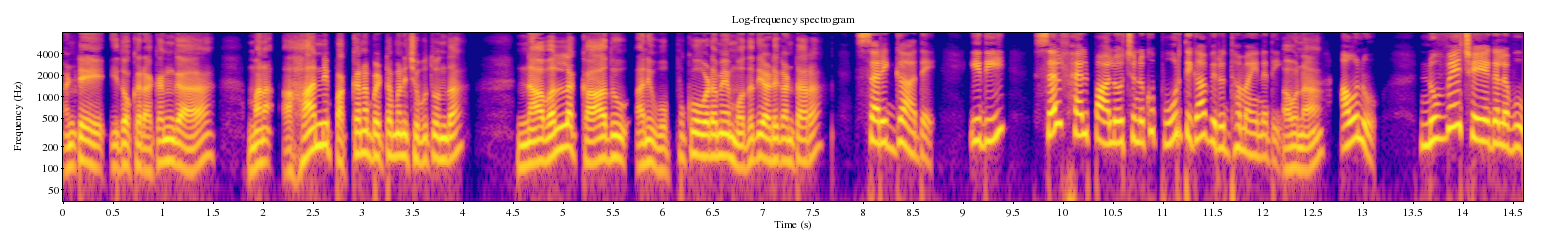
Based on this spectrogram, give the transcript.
అంటే ఇదొక రకంగా మన అహాన్ని పక్కన పెట్టమని చెబుతుందా? నా వల్ల కాదు అని ఒప్పుకోవడమే మొదటి అడుగంటారా? సరిగ్గా అదే. ఇది సెల్ఫ్ హెల్ప్ ఆలోచనకు పూర్తిగా విరుద్ధమైనది. అవునా? అవును. నువ్వే చేయగలవు.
